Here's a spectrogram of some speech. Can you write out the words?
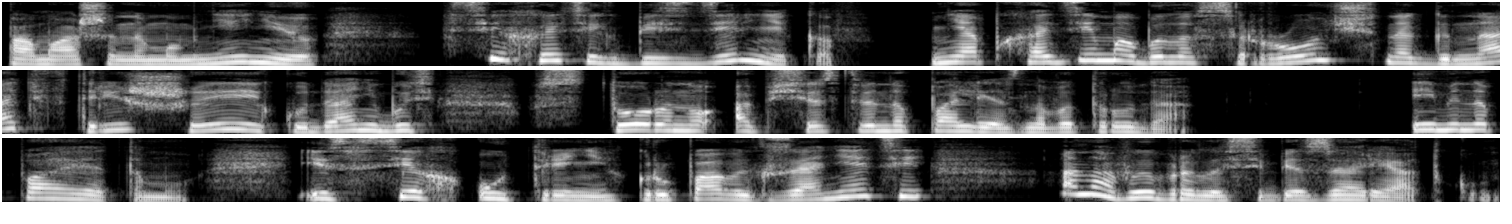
По Машиному мнению, всех этих бездельников необходимо было срочно гнать в три шеи куда-нибудь в сторону общественно полезного труда. Именно поэтому из всех утренних групповых занятий она выбрала себе зарядку,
